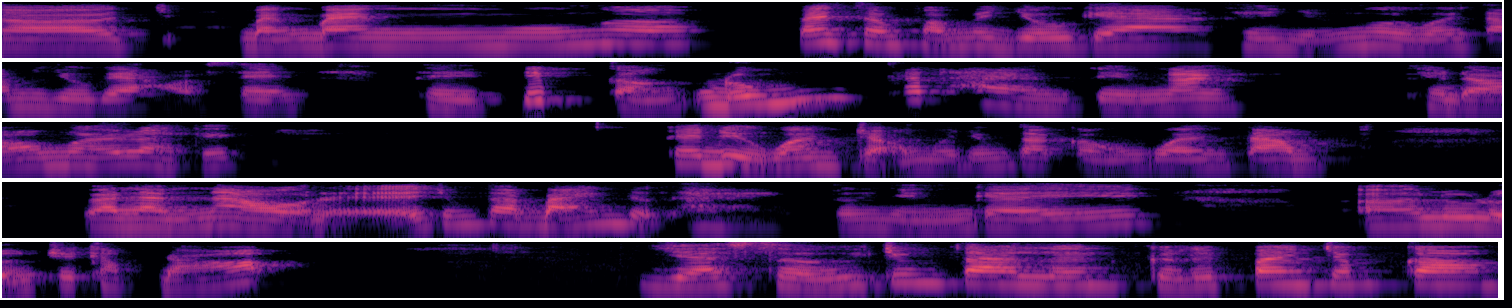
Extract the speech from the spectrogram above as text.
uh, bạn đang muốn uh, bán sản phẩm về yoga thì những người quan tâm yoga họ xem. Thì tiếp cận đúng khách hàng tiềm năng thì đó mới là cái cái điều quan trọng mà chúng ta cần quan tâm. Và làm nào để chúng ta bán được hàng từ những cái uh, lưu lượng truy cập đó. Giả sử chúng ta lên clickbank.com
